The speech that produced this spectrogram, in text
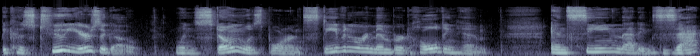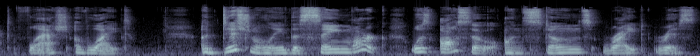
because two years ago, when Stone was born, Stephen remembered holding him and seeing that exact flash of light. Additionally, the same mark was also on Stone's right wrist.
